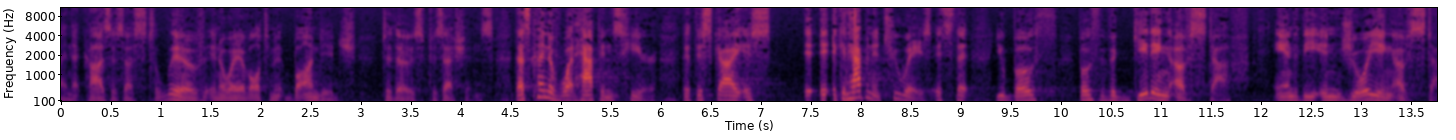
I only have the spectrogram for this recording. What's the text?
and that causes us to live in a way of ultimate bondage to those possessions. That's kind of what happens here. That this guy is, it, it, can happen in two ways. It's that you both, both the getting of stuff and the enjoying of stuff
